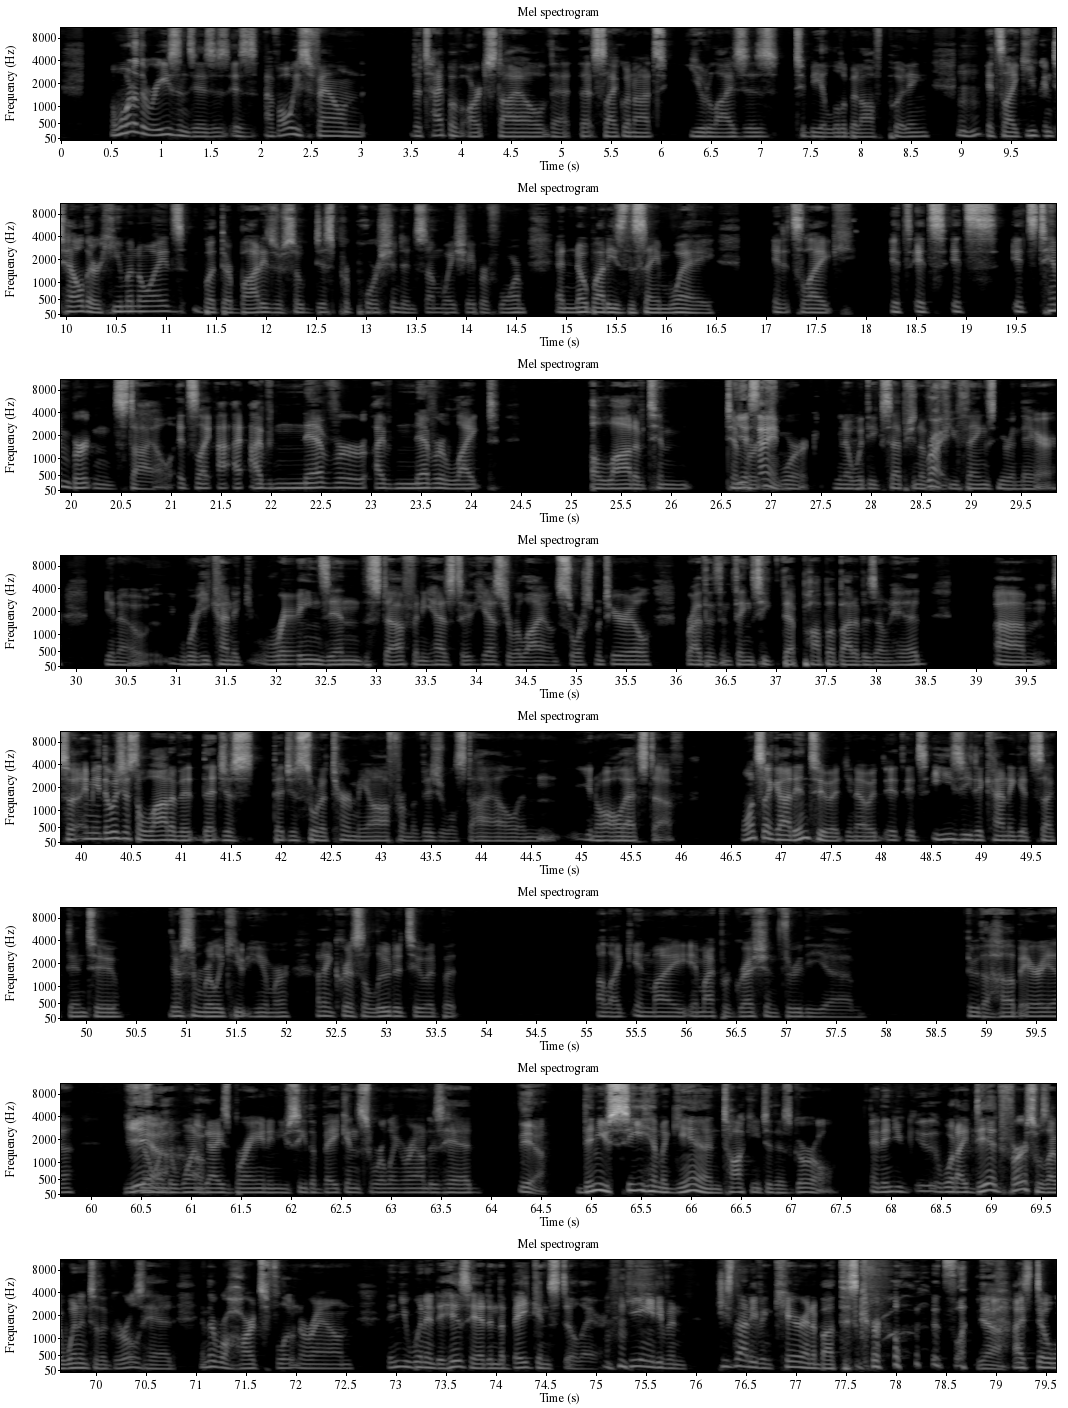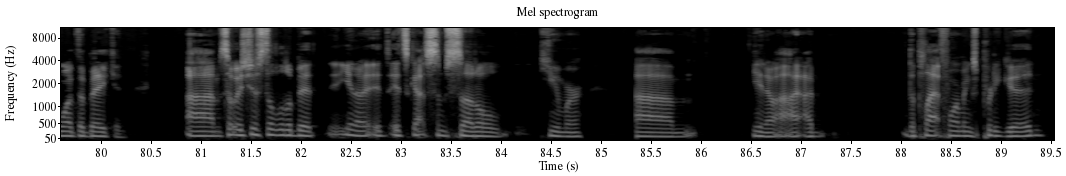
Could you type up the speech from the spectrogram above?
And one of the reasons is is, is I've always found the type of art style that that Psychonauts utilizes to be a little bit off-putting. Mhm. It's like you can tell they're humanoids, but their bodies are so disproportioned in some way, shape, or form, and nobody's the same way. And it's like it's it's it's it's Tim Burton style. It's like I, I- I've never I've never liked a lot of Tim Tim Yeah, Burton's same. work. You know, with the exception of Right. a few things here and there. You know, where he kind of reins in the stuff, and he has to he has to rely on source material rather than things he that pop up out of his own head. Um, so I mean, there was just a lot of it that just that just sort of turned me off from a visual style and you know all that stuff. Once I got into it, you know, it, it, it's easy to kind of get sucked into. There's some really cute humor. I think Chris alluded to it, but I like in my in my progression through the um, through the hub area, you go into one Oh. guy's brain and you see the bacon swirling around his head. Yeah. then you see him again talking to this girl. And then you what i did first was i went into the girl's head and there were hearts floating around. Then you went into his head and the bacon's still there. He ain't even he's not even caring about this girl. It's like Yeah. i still want the bacon. Um so it's just a little bit you know it, it's got some subtle humor um you know i, I the platforming's pretty good.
